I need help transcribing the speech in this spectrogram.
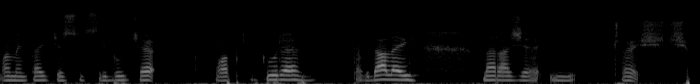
Pamiętajcie, subskrybujcie, łapki w górę, tak dalej. Na razie i cześć.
